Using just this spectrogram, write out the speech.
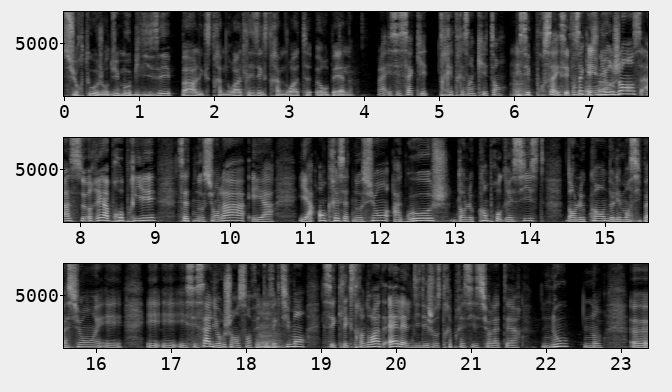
surtout aujourd'hui mobilisé par l'extrême droite, les extrêmes droites européennes. et c'est ça qui est très très inquiétant. Et c'est pour ça, c'est pour ça qu'il y a une urgence à se réapproprier cette notion-là et à, et à ancrer cette notion à gauche, dans le camp progressiste, dans le camp de l'émancipation. Et, et, et c'est ça l'urgence en fait. Mmh. Effectivement, c'est que l'extrême droite, elle, elle dit des choses très précises sur la terre. Nous, non. Euh,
